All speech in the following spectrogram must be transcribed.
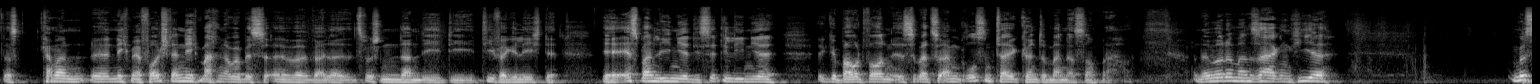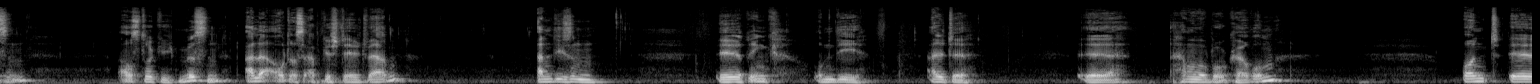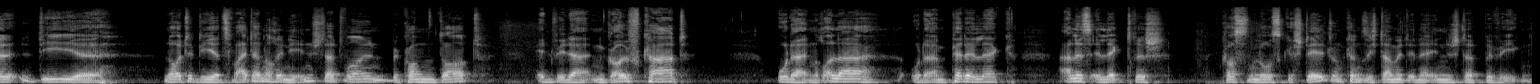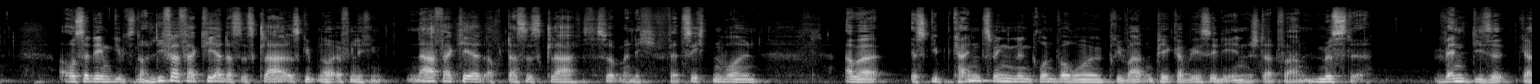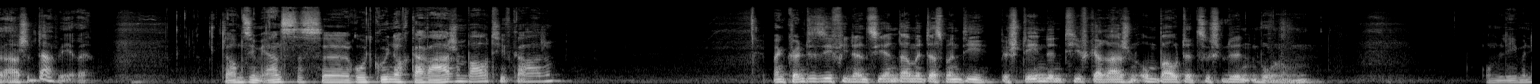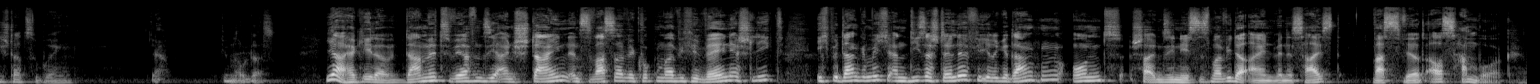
Das kann man äh, nicht mehr vollständig machen, aber bis, äh, weil zwischen dann die, die tiefer gelegte S-Bahn-Linie, die City-Linie gebaut worden ist, aber zu einem großen Teil könnte man das noch machen. Und dann würde man sagen, hier müssen, ausdrücklich müssen, alle Autos abgestellt werden an diesem äh, Ring um die alte äh, Hammerburg herum. Und äh, die äh, Leute, die jetzt weiter noch in die Innenstadt wollen, bekommen dort entweder ein Golfkart oder ein Roller oder ein Pedelec, alles elektrisch kostenlos gestellt und können sich damit in der Innenstadt bewegen. Außerdem gibt es noch Lieferverkehr, das ist klar. Es gibt noch öffentlichen Nahverkehr, auch das ist klar. Das wird man nicht verzichten wollen. Aber es gibt keinen zwingenden Grund, warum man mit privaten PKWs in die Innenstadt fahren müsste, wenn diese Garage da wäre. Glauben Sie im Ernst, dass äh, Rot-Grün noch Garagen baut, Tiefgaragen? Man könnte sie finanzieren damit, dass man die bestehenden Tiefgaragen umbaute zu Studentenwohnungen. Um Leben in die Stadt zu bringen. Ja, genau das. Ja, Herr Kehler, damit werfen Sie einen Stein ins Wasser. Wir gucken mal, wie viel Wellen er schlägt. Ich bedanke mich an dieser Stelle für Ihre Gedanken und schalten Sie nächstes Mal wieder ein, wenn es heißt, was wird aus Hamburg?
